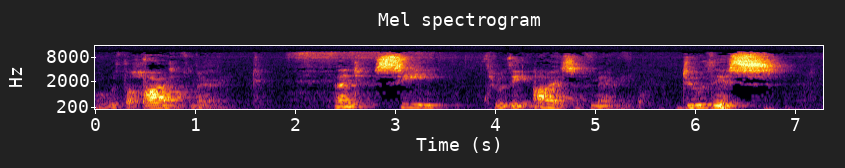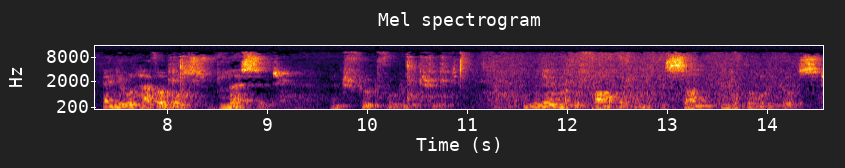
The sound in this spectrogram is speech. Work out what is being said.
or with the heart of Mary, and see through the eyes of Mary. Do this, and you will have a most blessed and fruitful retreat. In the name of the Father, and of the Son, and of the Holy Ghost.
